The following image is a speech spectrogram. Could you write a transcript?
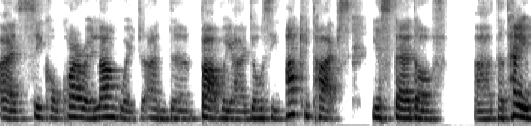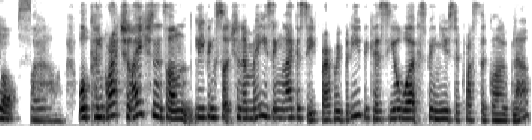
as SQL query language, and uh, but we are using archetypes instead of uh, the tables. Wow. Well, congratulations on leaving such an amazing legacy for everybody because your work's being used across the globe now.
